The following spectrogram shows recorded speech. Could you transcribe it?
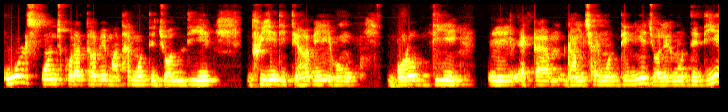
কোল্ড স্পঞ্জ করাতে হবে, মাথার মধ্যে জল দিয়ে ধুইয়ে দিতে হবে এবং বরফ দিয়ে একটা গামছার মধ্যে নিয়ে জলের মধ্যে দিয়ে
